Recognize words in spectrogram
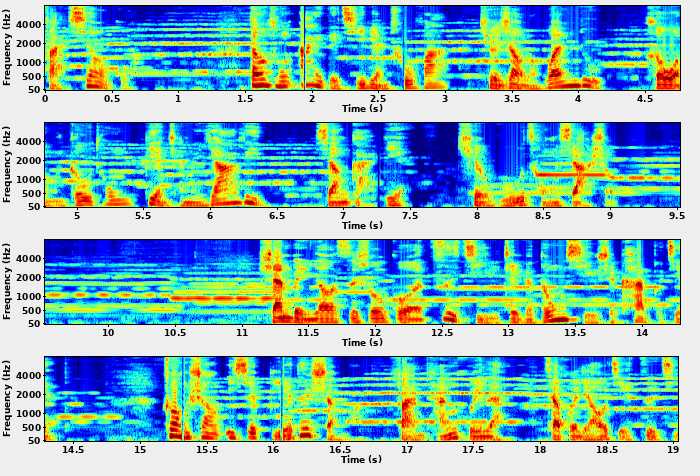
反效果。当从爱的起点出发，却绕了弯路，和我们沟通变成了压力，想改变却无从下手。山本耀司说过，自己这个东西是看不见的，撞上一些别的什么，反弹回来才会了解自己。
